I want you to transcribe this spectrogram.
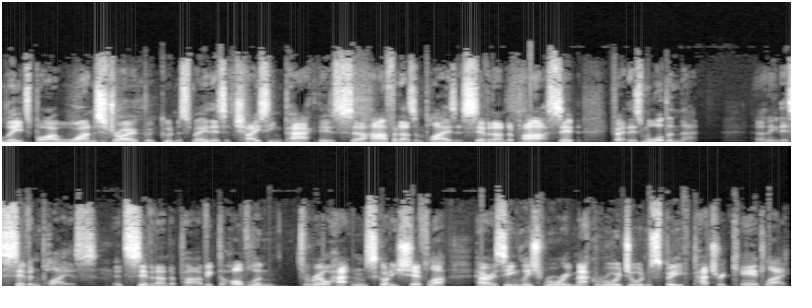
leads by one stroke. But goodness me, there's a chasing pack. There's uh, half a dozen players at seven under par. Zip. In fact, there's more than that. I think there's seven players at seven under par. Viktor Hovland, Tyrrell Hatton, Scotty Scheffler, Harris English, Rory McIlroy, Jordan Spieth, Patrick Cantlay,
